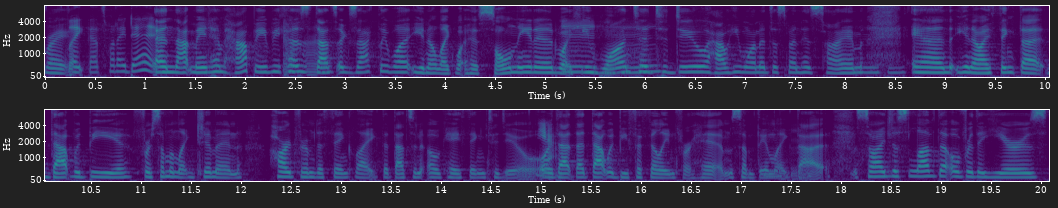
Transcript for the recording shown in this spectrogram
right like that's what i did and that made him happy because uh-huh. that's exactly what you know like what his soul needed what mm-hmm. he wanted to do how he wanted to spend his time mm-hmm. and you know i think that that would be for someone like jimin hard for him to think like that that's an okay thing to do yeah. or that that that would be fulfilling for him something mm-hmm. like that so i just love that over the years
